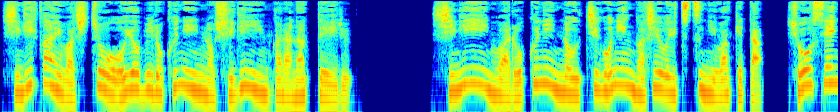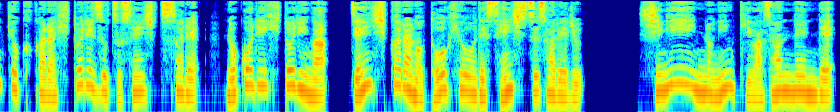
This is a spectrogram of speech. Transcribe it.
市議会は市長及び6人の市議員からなっている。市議員は6人のうち5人が市を5つに分けた、小選挙区から1人ずつ選出され、残り1人が全市からの投票で選出される。市議員の任期は3年で、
